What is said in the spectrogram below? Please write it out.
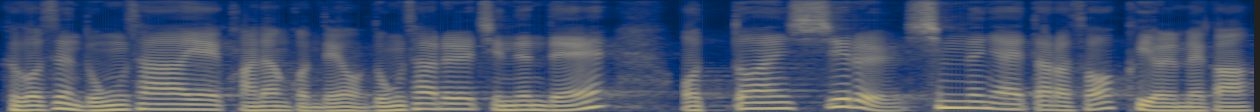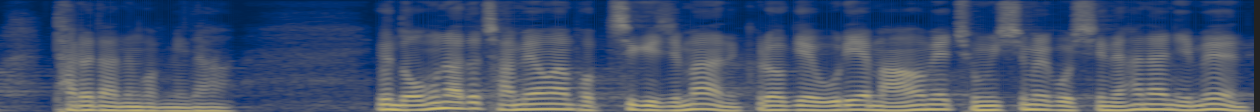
그것은 농사에 관한 건데요. 농사를 짓는데 어떠한 씨를 심느냐에 따라서 그 열매가 다르다는 겁니다. 너무나도 자명한 법칙이지만 그러게 우리의 마음의 중심을 보시는 하나님은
